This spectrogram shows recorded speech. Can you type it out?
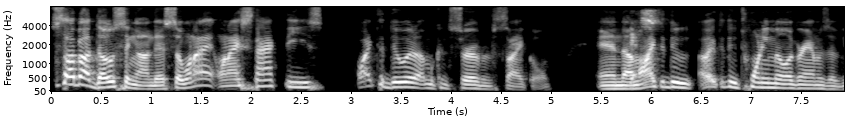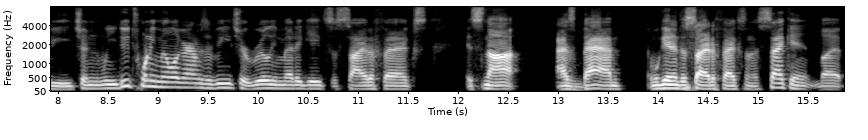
Just about dosing on this. So when I when I stack these, I like to do it on a conservative cycle. And um, yes. I like to do I like to do 20 milligrams of each. And when you do 20 milligrams of each, it really mitigates the side effects. It's not as bad. And we'll get into side effects in a second. But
